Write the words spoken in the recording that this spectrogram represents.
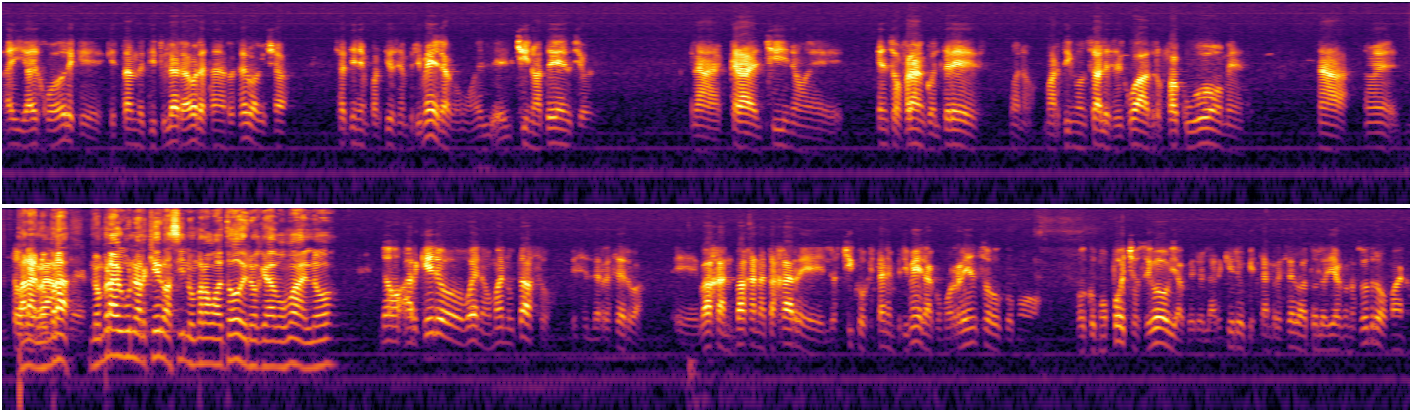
hay hay jugadores que, que están de titular ahora, están en reserva, que ya ya tienen partidos en primera, como el, el chino Atencio, la cara del chino, eh, Enzo Franco el 3, bueno, Martín González el 4, Facu Gómez, nada, no me, Tommy para nombrar, nombrar algún arquero así nombramos a todos y no quedamos mal, ¿no? No, arquero, bueno, Manu Tazo es el de reserva. Eh, bajan bajan a atajar eh, los chicos que están en primera, como Renzo o como, o como Pocho Segovia, pero el arquero que está en reserva todos los días con nosotros, Manu.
